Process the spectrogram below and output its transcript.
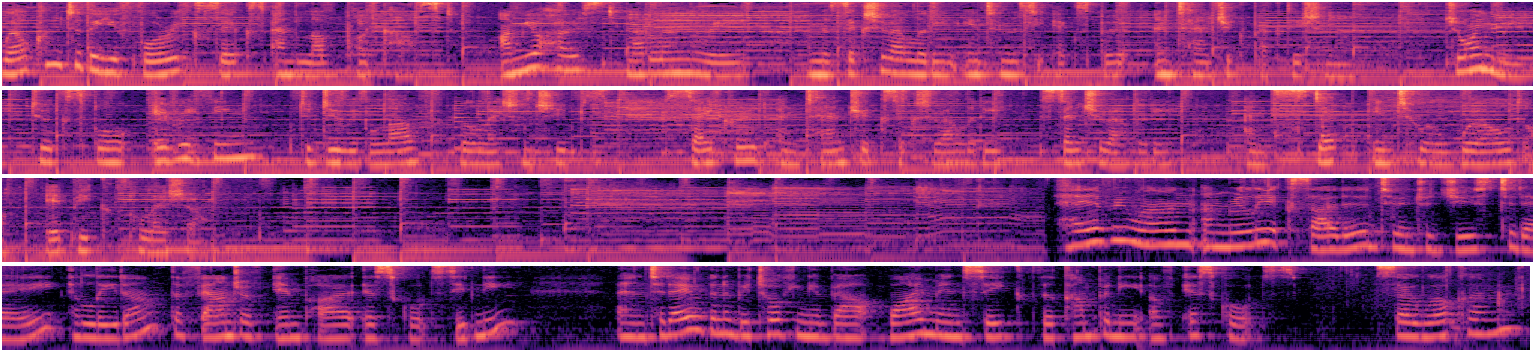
Welcome to the Euphoric Sex and Love podcast. I'm your host, Madeline Marie. I'm a sexuality and intimacy expert and tantric practitioner. Join me to explore everything to do with love, relationships, sacred and tantric sexuality, sensuality, and step into a world of epic pleasure. Hey everyone, I'm really excited to introduce today Alida, the founder of Empire Escort Sydney. And today we're going to be talking about why men seek the company of escorts. So, welcome,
